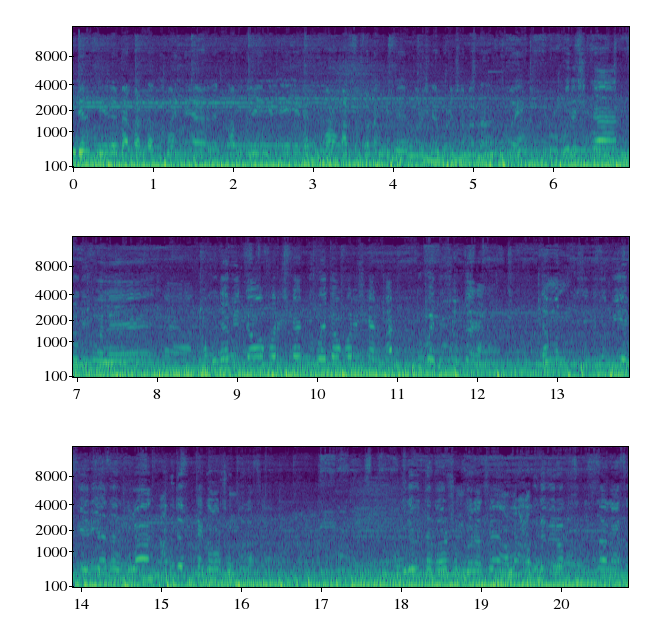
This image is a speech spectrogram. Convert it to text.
অ্যান্ড ক্লিনের ব্যাপারটা দুবাইতে আর আবুধাবি এ- এটা বড় পার্থক্যটা কি যে পরিষ্কার পরিচ্ছন্নতা দুবাই? পরিষ্কার যদি বলে আহ, আবুধাবিতেও পরিষ্কার দুবাইতেও পরিষ্কার বাট দুবাইতে সব জায়গা না। যেমন কিছু কিছু বিএপি এরিয়া আছে ওগুলো আবুধাবির থেকেও সুন্দর আছে। আবুধাবির থেকেও সুন্দর আছে আবার আবুধাবিরও কিছু কিছু জায়গা আছে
